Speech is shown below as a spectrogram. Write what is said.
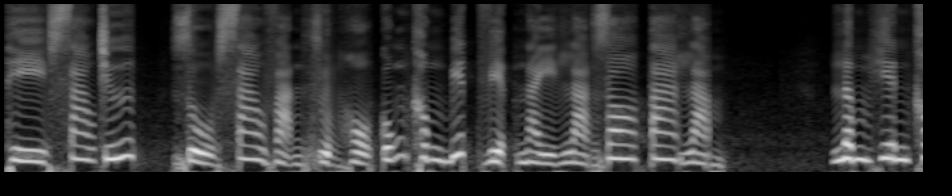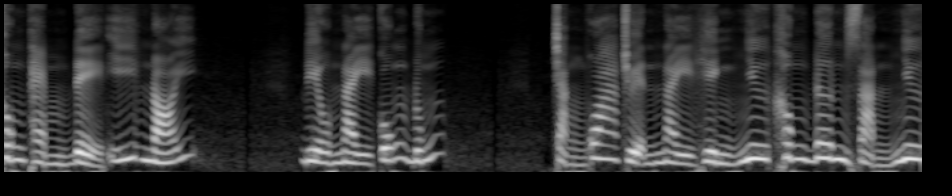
Thì sao chứ, dù sao vạn vượt hồ cũng không biết việc này là do ta làm. Lâm Hiên không thèm để ý nói. Điều này cũng đúng. Chẳng qua chuyện này hình như không đơn giản như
